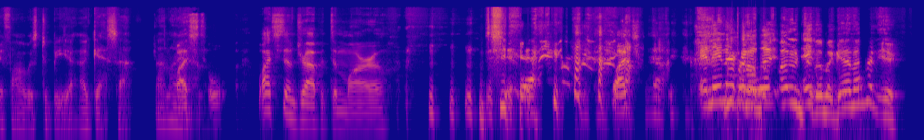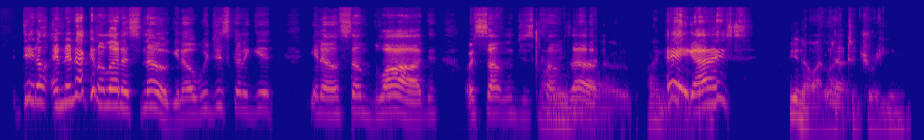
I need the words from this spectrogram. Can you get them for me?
If I was to be a, a guesser, and I Watch watch them drop it tomorrow. yeah, Watch and they're not gonna let phone to them again, haven't you? they don't and they're not gonna let us know. You know, we're just gonna get, you know, some blog or something just comes I up. Know, Hey guys. You know I like Yeah. to dream.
